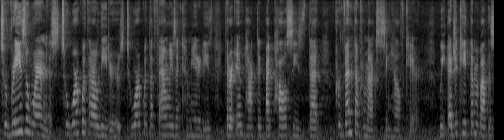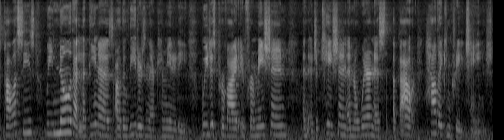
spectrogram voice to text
to raise awareness, to work with our leaders, to work with the families and communities that are impacted by policies that prevent them from accessing health care. We educate them about these policies. We know that Latinas are the leaders in their community. We just provide information and education and awareness about how they can create change.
